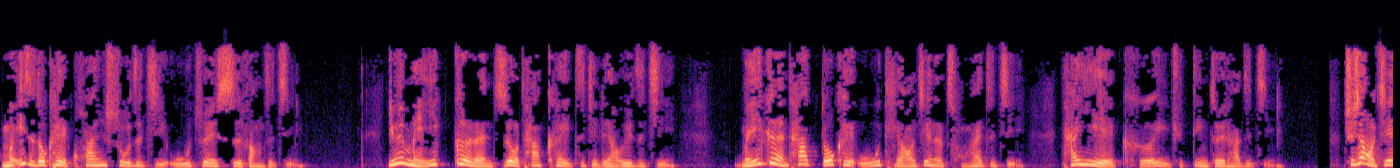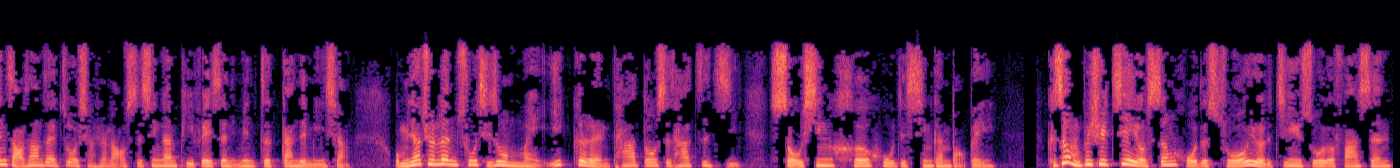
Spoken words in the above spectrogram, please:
我们一直都可以宽恕自己，无罪释放自己。因为每一个人只有他可以自己疗愈自己，每一个人他都可以无条件的宠爱自己，他也可以去定罪他自己。就像我今天早上在做小璇老师心肝脾肺肾里面这肝的冥想，我们要去认出，其实我们每一个人他都是他自己手心呵护的心肝宝贝。可是我们必须借由生活的所有的境遇，所有的发生，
